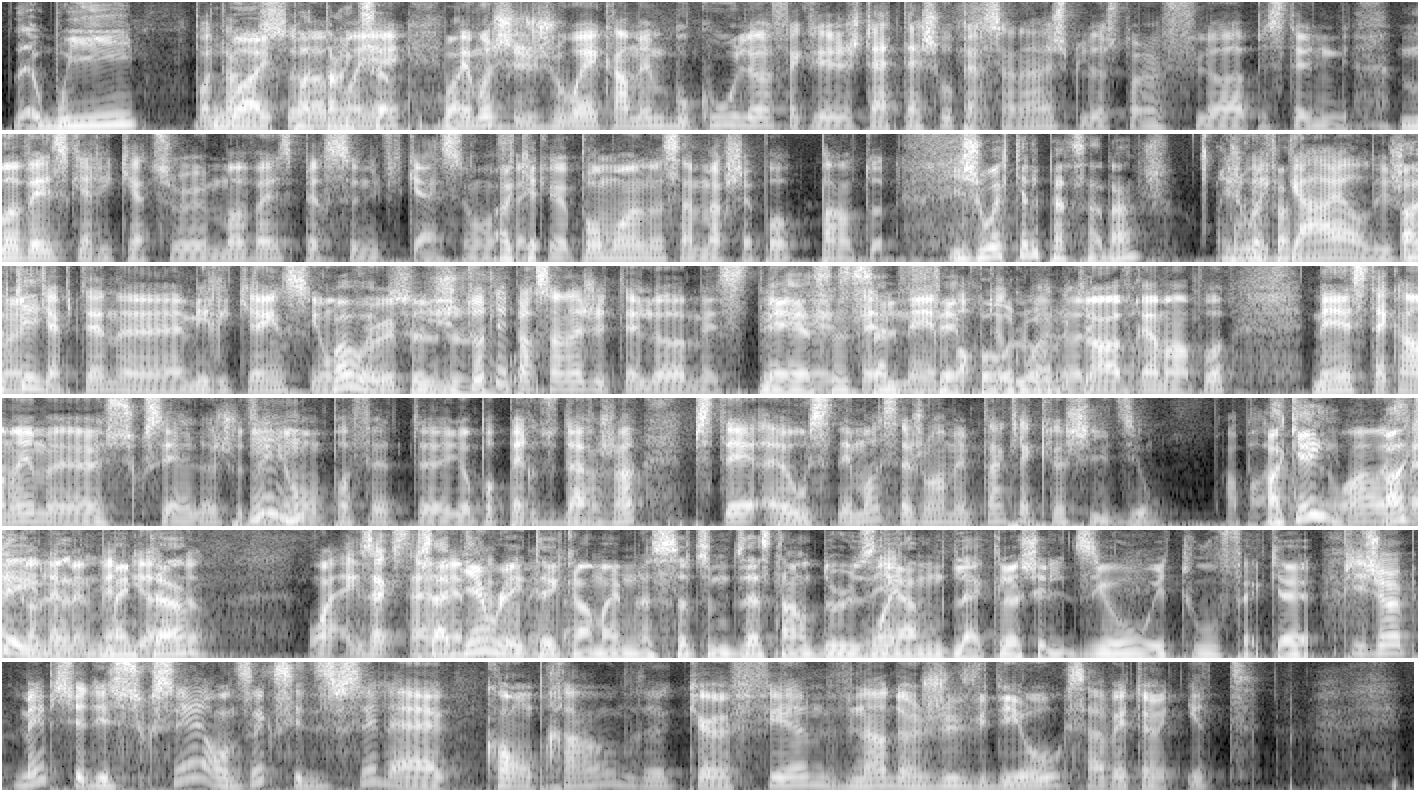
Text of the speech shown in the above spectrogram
Euh, Oui. Pas tant ouais, que ça, pas tant moyen. que ça. Ouais. Mais moi je jouais quand même beaucoup là, fait que j'étais attaché au personnage puis là c'était un flop, c'était une mauvaise caricature, mauvaise personnification, fait que pour moi là ça marchait pas pantoute. Il jouait quel personnage? Il jouait? Guile, il jouait Ok. un capitaine euh, américain si on Ouais, veut. puis tous les personnages étaient là, mais c'était n'importe quoi. là. Non, vraiment pas. Mais c'était quand même un succès. Là. Je veux dire, Mhm. ils ont pas fait, euh, ils ont pas perdu d'argent. Puis c'était euh, au cinéma, ça jouait en même temps que la cloche et l'idiot. En passant. Ok. Ouais, ouais, comme la même temps. là. Ouais, exact. Ça a bien raté quand même. Là. Ça, tu me disais, c'était en deuxième de la cloche et l'idiot et tout. Fait que. Puis un- même s'il y a des succès, on dirait que c'est difficile à comprendre qu'un film venant d'un jeu vidéo, que ça va être un hit.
